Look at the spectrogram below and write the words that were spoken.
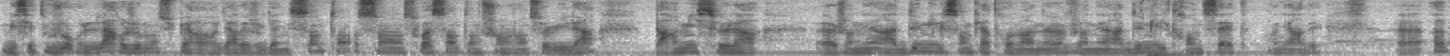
mais c'est toujours largement supérieur, regardez je gagne 160 en changeant celui-là, parmi ceux-là euh, j'en ai un à 2189, j'en ai un à 2037, regardez. Euh, hop,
